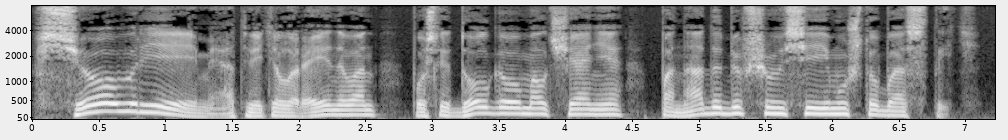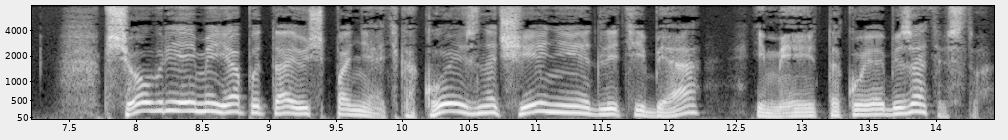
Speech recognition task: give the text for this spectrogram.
«Все время», — ответил Рейнован после долгого молчания, понадобившегося ему, чтобы остыть. «Все время я пытаюсь понять, какое значение для тебя имеет такое обязательство».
